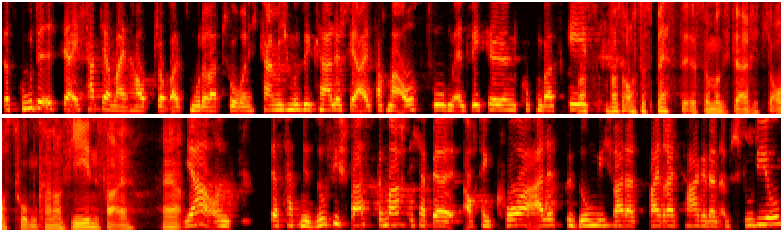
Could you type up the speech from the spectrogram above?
Das Gute ist ja, ich habe ja meinen Hauptjob als Moderatorin. Ich kann mich musikalisch ja einfach mal austoben, entwickeln, gucken, was geht. Was, was auch das Beste ist, wenn man sich da richtig austoben kann, auf jeden Fall. Ja, ja und das hat mir so viel Spaß gemacht. Ich habe ja auch den Chor alles gesungen. Ich war da zwei, drei Tage dann im Studio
